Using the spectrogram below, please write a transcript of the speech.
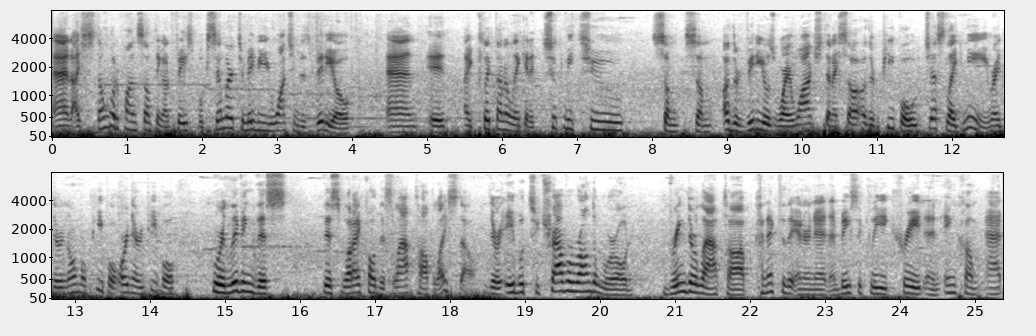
And I stumbled upon something on Facebook similar to maybe you watching this video and it I clicked on a link and it took me to some some other videos where I watched and I saw other people just like me, right? They're normal people, ordinary people who are living this this what I call this laptop lifestyle. They're able to travel around the world, bring their laptop, connect to the internet and basically create an income at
